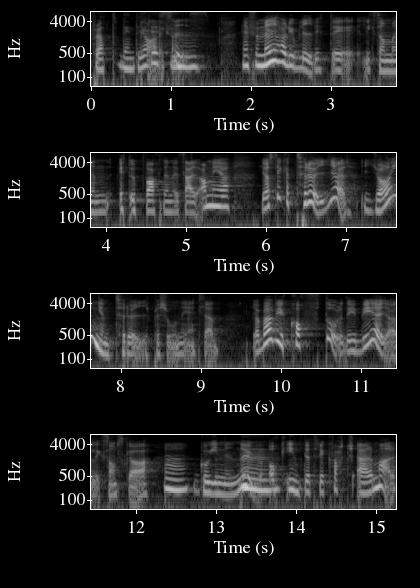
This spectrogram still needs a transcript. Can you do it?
för att det är inte jag. Precis. Liksom. Mm. Nej, för mig har det ju blivit eh, liksom en, ett uppvaknande. Så här, ja, men jag, jag stickar tröjor. Jag är ingen tröjperson egentligen. Jag behöver ju koftor. Det är det jag liksom ska Mm. gå in i nu. Mm. Och inte trekvartsärmar.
